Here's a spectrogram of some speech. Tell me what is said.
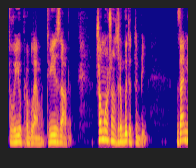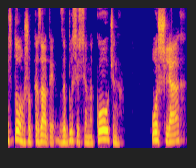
твою проблему, твій запит. Що можна зробити тобі? Замість того, щоб казати, записуйся на коучинг, ось шлях,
